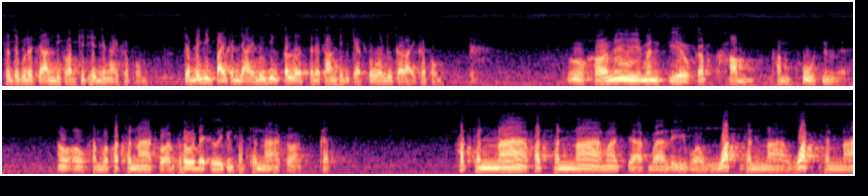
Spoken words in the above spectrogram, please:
ท่านเจ้าคุณอาจารย์มีความคิดเห็นยังไงครับผม จะไม่ยิ่งไปกันใหญ่หรือยิ่งเตลิดไปในทางเห็นแก่ตัวหรือกระไรครับผมโอ้ข้อนี้มันเกี่ยวกับคำคำพูดนั่นแหละ เอาเอาคำว่าพัฒนาก่อนเพราะว่าได้เอ่ยถึงพัฒนาก่อนครับ พัฒนาพัฒนามาจากบาลีว่า วัฒนา วัฒนา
